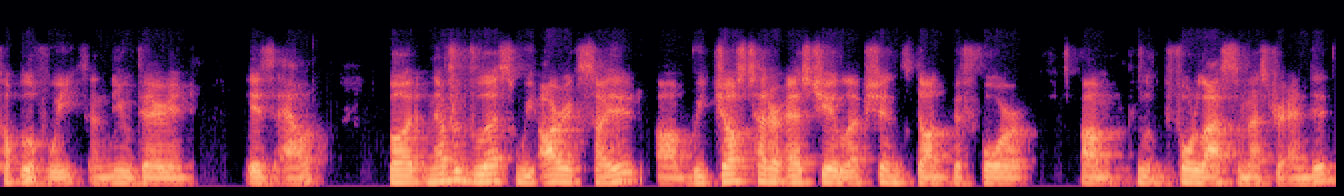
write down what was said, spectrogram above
couple of weeks and new variant is out. But nevertheless, we are excited. Um, we just had our SGA elections done before um, before last semester ended.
